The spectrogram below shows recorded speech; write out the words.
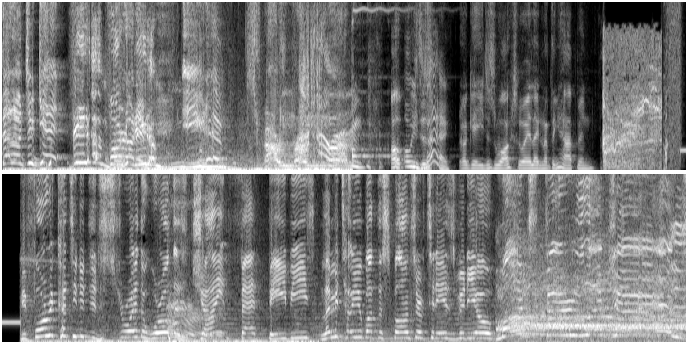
That's what you get. Eat him. Fart on Eat him. him. Eat him. Oh, Oh, he's just, back. Okay, he just walks away like nothing happened. Before we continue to destroy the world as giant fat babies, let me tell you about the sponsor of today's video, Monster Legends!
